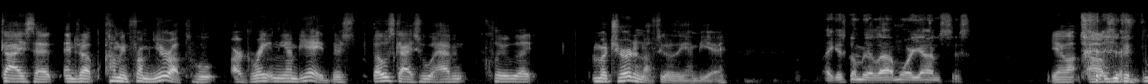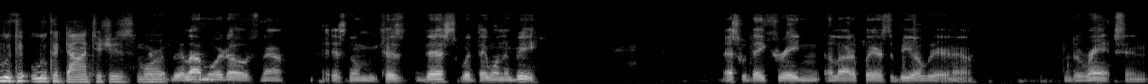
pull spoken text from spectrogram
guys that ended up coming from Europe who are great in the NBA. There's those guys who haven't clearly like, matured enough to go to the NBA. Like it's gonna be a lot more Giannis's. Yeah, uh, Luka, Luka Luka Doncic is more. Be a lot more of those now. It's gonna be because that's what they want to be. That's what they creating a lot of players to be over there now. Durant's and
